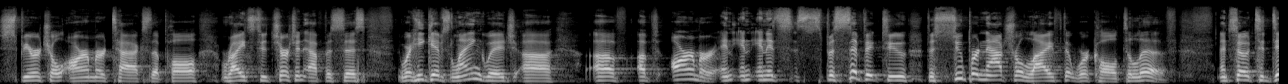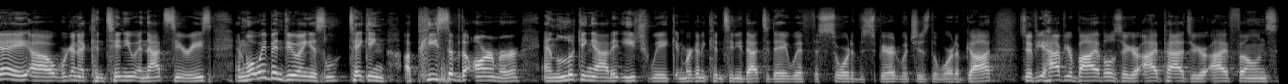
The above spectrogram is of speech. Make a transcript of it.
spiritual armor text that Paul writes to church in Ephesus, where he gives language uh, of, of armor, and, and, and it's specific to the supernatural life that we're called to live. And so today uh, we're going to continue in that series. And what we've been doing is taking a piece of the armor and looking at it each week. And we're going to continue that today with the sword of the Spirit, which is the Word of God. So if you have your Bibles or your iPads or your iPhones,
